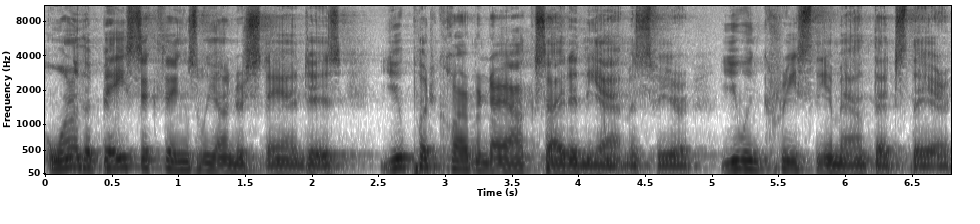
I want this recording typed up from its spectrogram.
one of the basic things we understand is you put carbon dioxide in the atmosphere, you increase the amount that's there.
